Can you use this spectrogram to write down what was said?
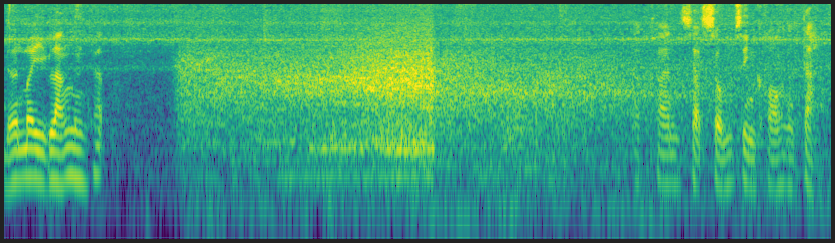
เดินมาอีกหลังหนึ่งครับ อาคารสะสมสิ่งของต่างๆ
